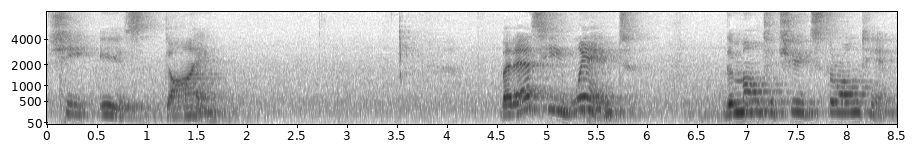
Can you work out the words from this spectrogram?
She is dying. But as he went, the multitudes thronged him.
